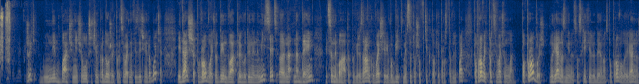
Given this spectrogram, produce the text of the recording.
Жити не бачу нічого лучше, чим продовжувати працювати на фізичній роботі і далі попробувати один, два, три години на місяць е, на, на день. І це небагато, повір, зранку, ввечері, в обід, вмісто того, щоб в Тіктокі просто вліпати. Попробувати працювати онлайн. Попробуєш, ну реально зміниться. оскільки людей у нас попробували, і реально жити.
